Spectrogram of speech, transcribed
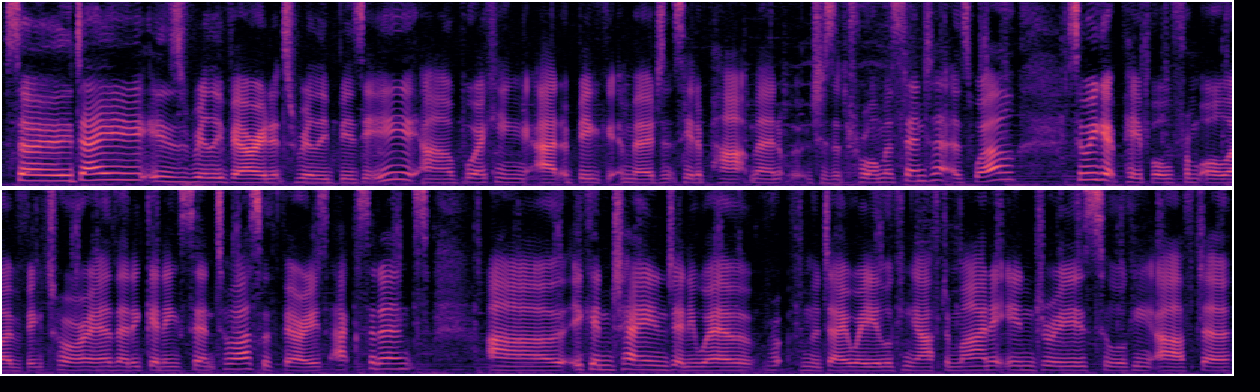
So day is really varied, it's really busy, uh, working at a big emergency department which is a trauma centre as well. So we get people from all over Victoria that are getting sent to us with various accidents. Uh, it can change anywhere from the day where you're looking after minor injuries to looking after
